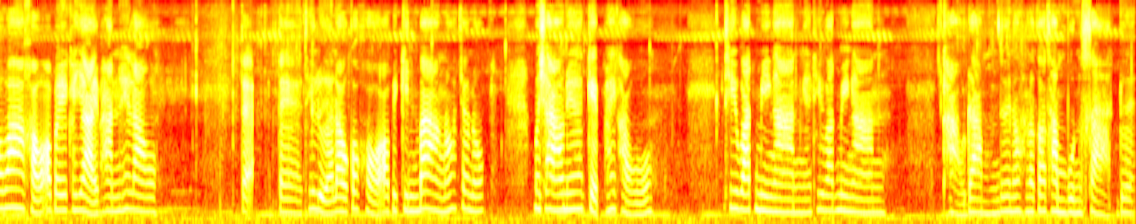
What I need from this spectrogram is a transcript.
ราะว่าเขาเอาไปขยายพันธุ์ให้เรา แต่แต่ที่เหลือเราก็ขอเอาไปกินบ้างเนาะเจ้านก เมื่อเช้าเนี้ยเก็บให้เขาที่วัดมีงานไงที่วัดมีงานขาวดำด้วยเนาะแล้วก็ทำบุญศาสตร์ด้วย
